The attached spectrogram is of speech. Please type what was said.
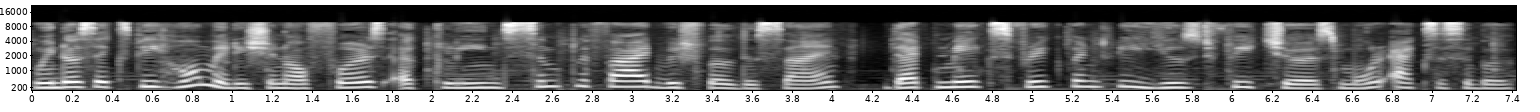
Windows XP Home Edition offers a clean, simplified visual design that makes frequently used features more accessible.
